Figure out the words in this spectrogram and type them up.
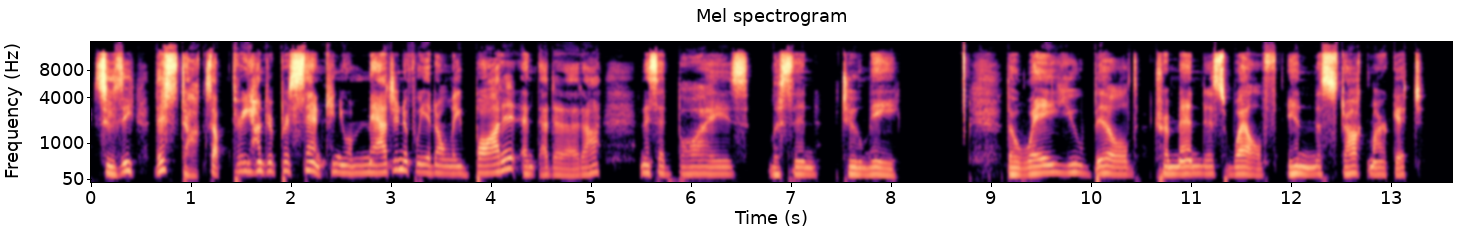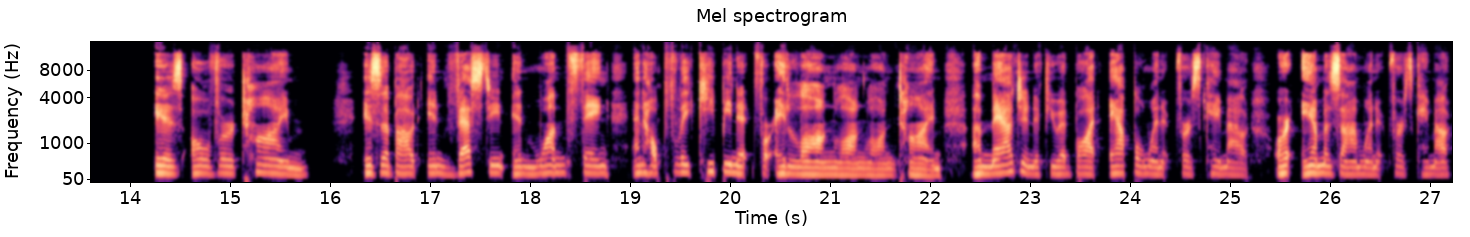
Suze, this stock's up 300%. Can you imagine if we had only bought it? And da da da da. And I said, boys, listen to me. The way you build tremendous wealth in the stock market is over time is about investing in one thing and hopefully keeping it for a long, long, long time. Imagine if you had bought Apple when it first came out or Amazon when it first came out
